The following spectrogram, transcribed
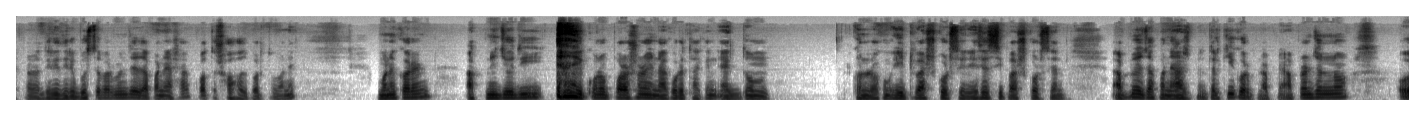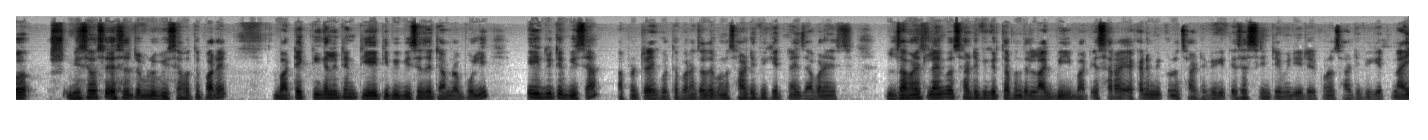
আপনারা ধীরে ধীরে বুঝতে পারবেন যে জাপানে আসা কত সহজ বর্তমানে। মনে করেন আপনি যদি কোনো পড়াশোনাই না করে থাকেন, একদম কোনো রকম এইট পাস করছেন এসএসসি পাস করছেন, আপনিও জাপানে আসবেন, তাহলে কী করবেন আপনি? আপনার জন্য ভিসা হচ্ছে এসএসডব্লিউ ভিসা হতে পারে বা টেকনিক্যাল ইন্টেন টিএটিপি ভিসা যেটা আমরা বলি, এই দুইটা ভিসা আপনি ট্রাই করতে পারেন। যাদের কোনো সার্টিফিকেট নাই জাপানিজ জাপানিজ ল্যাঙ্গুয়েজ সার্টিফিকেট তো আপনাদের লাগবেই বাট এছাড়া একাডেমিক কোনো সার্টিফিকেট এসএসসি ইন্টারমিডিয়েটের কোনো সার্টিফিকেট নাই,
